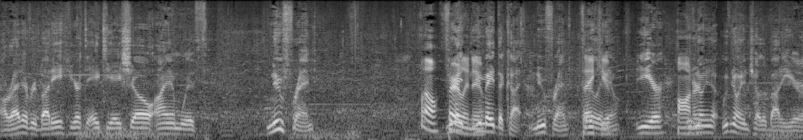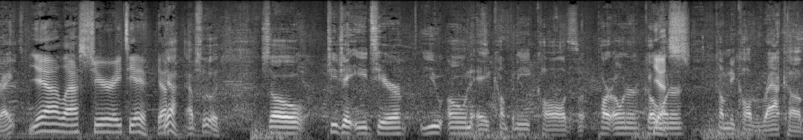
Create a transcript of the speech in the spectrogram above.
All right, everybody, here at the ATA show, I am with new friend. Well, fairly you made, new. You made the cut. New friend. Thank fairly you. New. Year. Honored. We've known, we've known each other about a year, right? yeah, last year ATA. Yeah. Yeah, absolutely. So, TJ Eads here. You own a company called, uh, part owner, co owner, Yes. company called Rack Hub.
